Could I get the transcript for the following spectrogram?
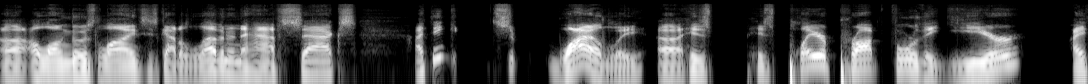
uh, along those lines. He's got 11 and a half sacks. I think wildly, uh, his his player prop for the year, I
